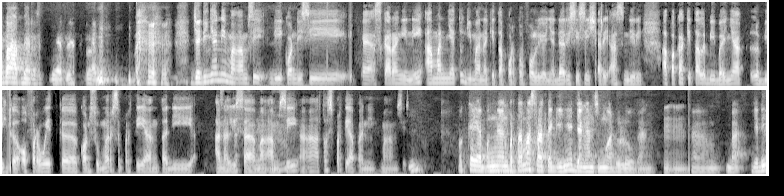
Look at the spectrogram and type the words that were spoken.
hebat, biar biar, biar keren. Jadinya nih Mang Amsi di kondisi kayak sekarang ini amannya tuh gimana kita portofolionya dari sisi syariah sendiri? Apakah kita lebih banyak lebih ke overweight ke consumer seperti yang tadi analisa Mang Amsi uh, atau seperti apa nih Mang Amsi? Hmm. Oke, okay, yang pertama strateginya jangan semua dulu, Kang. Mm -hmm. um, Mbak. Jadi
